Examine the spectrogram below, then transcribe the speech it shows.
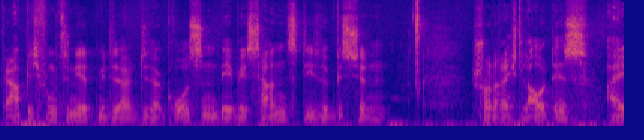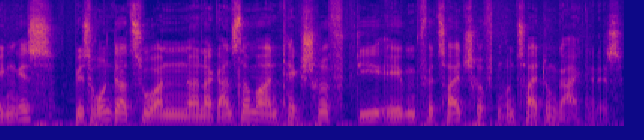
werblich funktioniert, mit dieser, dieser großen DB Sans, die so ein bisschen schon recht laut ist, eigen ist, bis runter zu einer ganz normalen Textschrift, die eben für Zeitschriften und Zeitungen geeignet ist.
